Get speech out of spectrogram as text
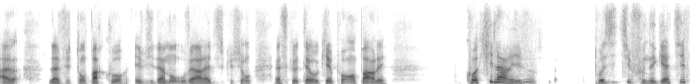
La vue de ton parcours, évidemment ouvert à la discussion, est-ce que tu es OK pour en parler? Quoi qu'il arrive, positif ou négatif,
